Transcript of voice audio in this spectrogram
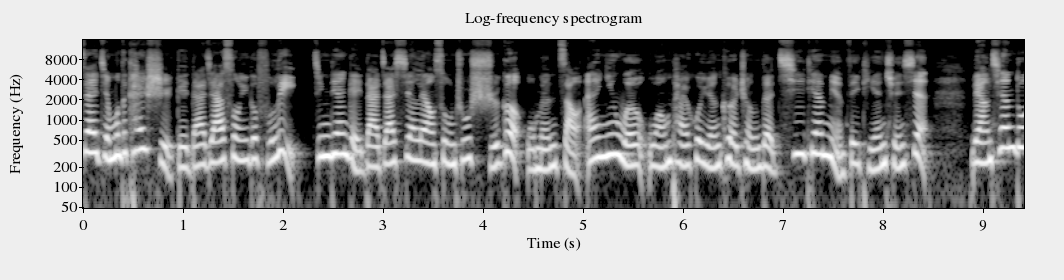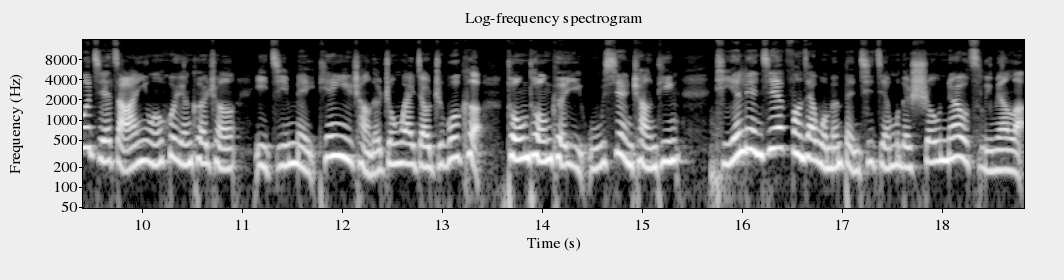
在节目的开始，给大家送一个福利，今天给大家限量送出十个我们早安英文王牌会员课程的七天免费体验权限，两千多节早安英文会员课程以及每天一场的中外教直播课，通通可以无限畅听。体验链接放在我们本期节目的 show notes 里面了，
